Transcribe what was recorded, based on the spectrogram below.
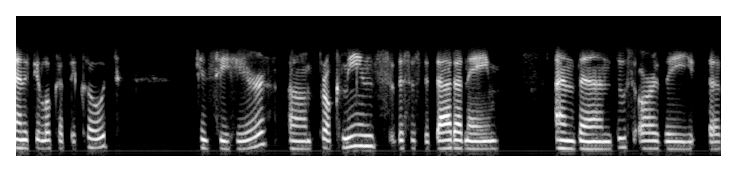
And if you look at the code, you can see here, um, proc means this is the data name, and then those are the uh,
